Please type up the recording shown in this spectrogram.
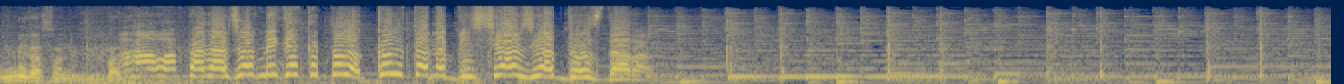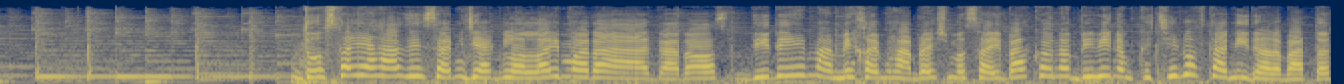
میرسانیم و پدر جان میگه که کل تنه بسیار زیاد دوست دارم دوستای عزیز یک لالای ما را در راست دیدیم. و می‌خوایم همراهش مصاحبه کنم. ببینم که چی گفتنی داره براتون.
